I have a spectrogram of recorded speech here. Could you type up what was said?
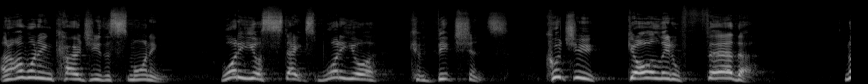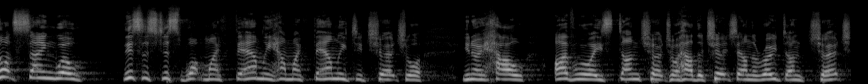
And I want to encourage you this morning what are your stakes? What are your convictions? Could you go a little further? Not saying, well, this is just what my family, how my family did church, or you know, how I've always done church, or how the church down the road done church.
